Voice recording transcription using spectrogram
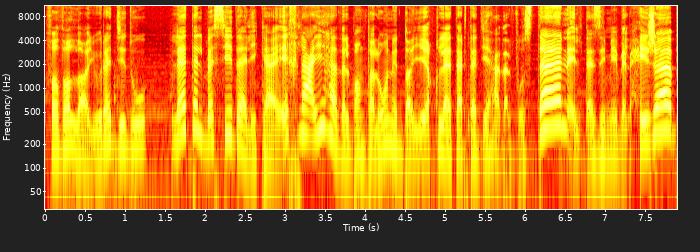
فظل يردد لا تلبسي ذلك اخلعي هذا البنطلون الضيق لا ترتدي هذا الفستان التزمي بالحجاب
